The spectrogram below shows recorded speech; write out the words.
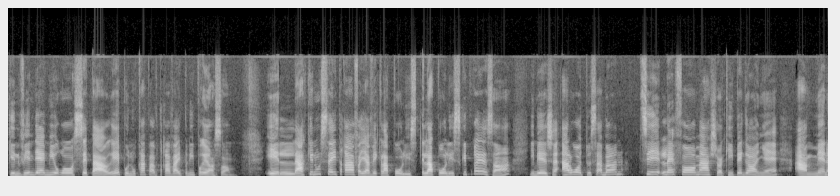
qui nous vient des bureaux séparés pour nous capables de travailler plus près ensemble. Et là, que nous savons travailler avec la police. Et la police qui est présente, il a besoin alors tout ça bonne ti l'informasyon ki pe ganyen amèn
